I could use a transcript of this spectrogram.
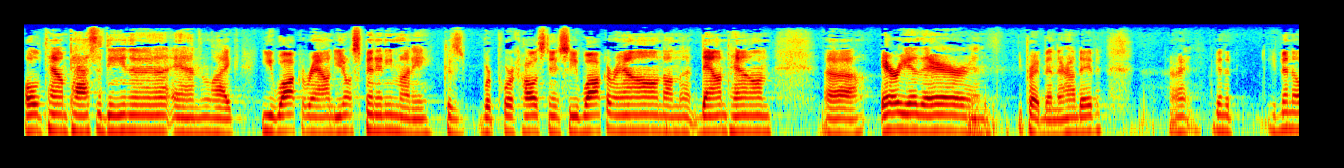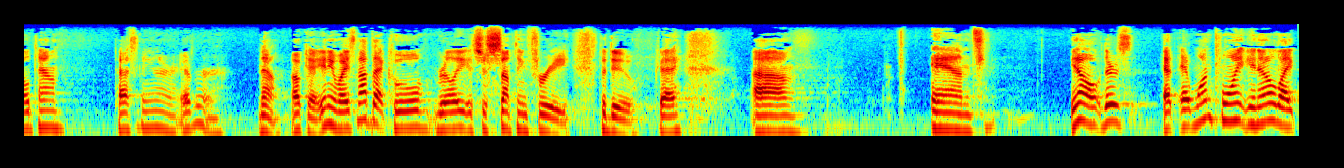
Old Town Pasadena and like you walk around, you don't spend any money because we're poor college students, so you walk around on the downtown uh, area there and you've probably been there, huh, David? All right. You've been to, you've been to Old Town Pasadena or ever? Or? No. Okay. Anyway, it's not that cool, really. It's just something free to do. Okay. Um, and you know, there's at, at one point, you know, like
